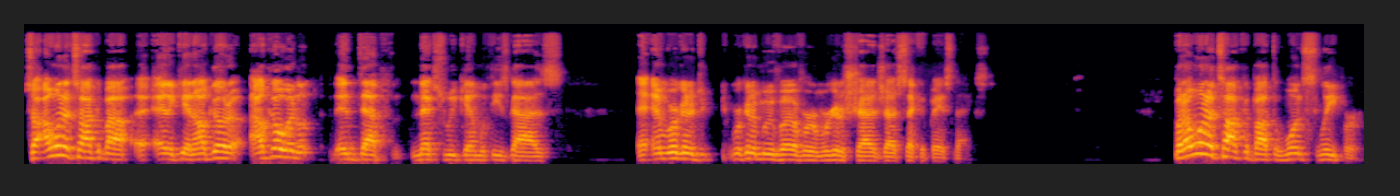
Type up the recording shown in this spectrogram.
So I want to talk about, and again, I'll go to I'll go in in depth next weekend with these guys, and, and we're gonna do, we're gonna move over and we're gonna strategize second base next. But I want to talk about the one sleeper.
